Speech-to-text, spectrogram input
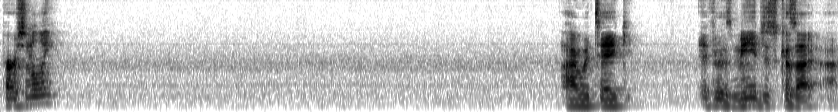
Personally, I would take, if it was me, just because I, I,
